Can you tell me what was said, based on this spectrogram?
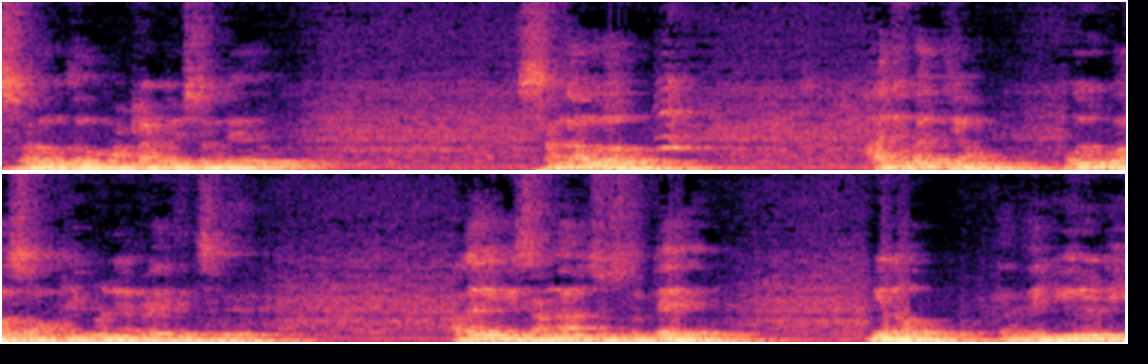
స్వరంతో మాట్లాడటం ఇష్టం లేదు. సంఘంలో ఆధిపత్యం పోరు కోసం ఇప్పుడు నేను ప్రయత్నించలేదు. అలాగే మీ సంఘాన్ని చూస్తుంటే మీరు ఎంత యూనిటీ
